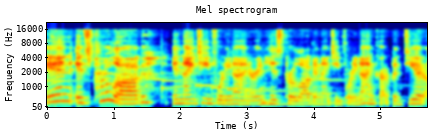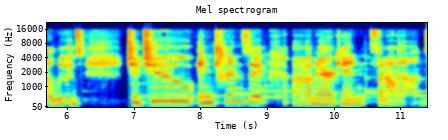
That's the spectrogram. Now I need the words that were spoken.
In its prologue in 1949, or in his prologue in 1949, Carpentier alludes to two intrinsic uh, American phenomenons.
